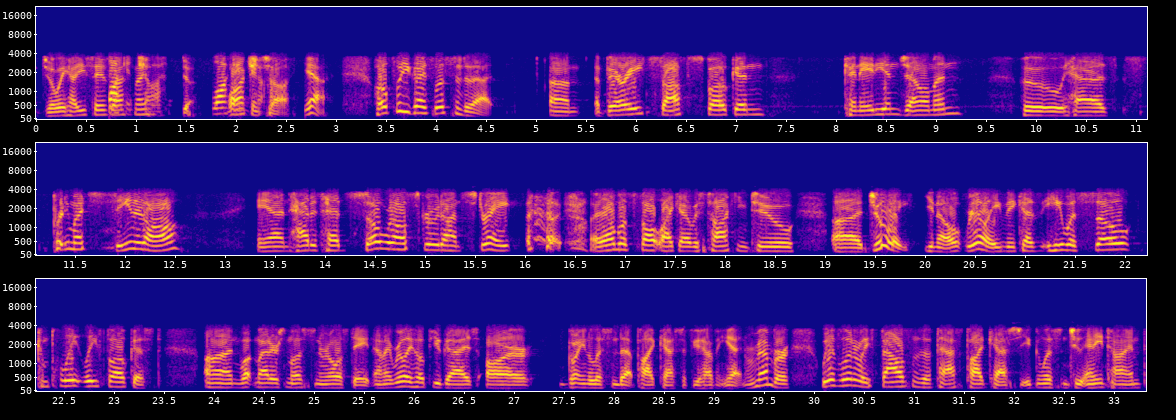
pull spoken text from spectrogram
Joey, how do you say his last name? Walkinshaw. Yeah. Hopefully you guys listened to that. Um, a very soft-spoken Canadian gentleman who has pretty much seen it all and had his head so well screwed on straight, I almost felt like I was talking to uh, Julie, you know, really, because he was so completely focused on what matters most in real estate. And I really hope you guys are going to listen to that podcast if you haven't yet. And remember, we have literally thousands of past podcasts that you can listen to anytime.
